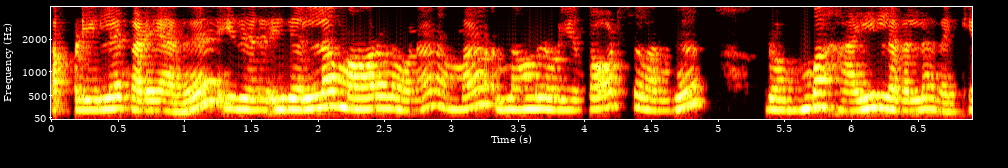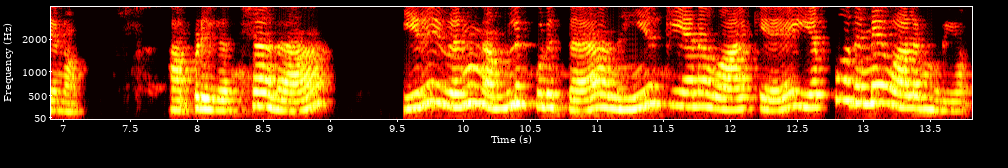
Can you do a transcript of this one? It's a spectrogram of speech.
அப்படி இல்லை கிடையாது. இது இது எல்லாம் மாறணும்னா நம்ம நம்மளுடைய தாட்ஸை வந்து ரொம்ப ஹை லெவல்ல வைக்கணும். அப்படி வச்சாதான் இறைவன் நம்மளுக்கு கொடுத்த அந்த இயற்கையான வாழ்க்கையை எப்போதுமே வாழ முடியும்.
